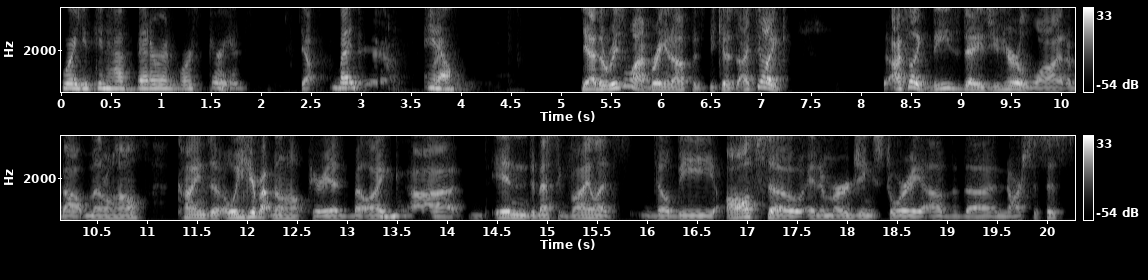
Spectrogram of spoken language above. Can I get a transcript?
where you can have better and worse periods. Yeah. But yeah, you right. know. Yeah, the reason why I bring it up is because I feel like I feel like these days you hear a lot about mental health kinds of well you hear about mental health period but like mm-hmm. uh in domestic violence there'll be also an emerging story of the narcissist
